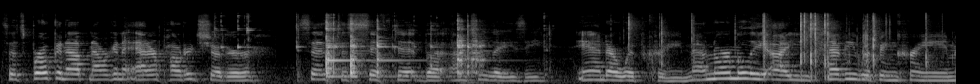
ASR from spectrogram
So it's broken up, now we're gonna add our powdered sugar. It says to sift it, but I'm too lazy. And our whipped cream. Now normally I use heavy whipping cream.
